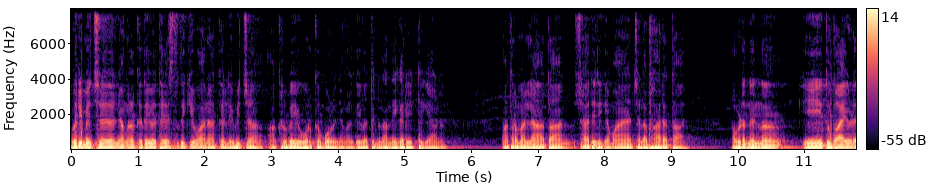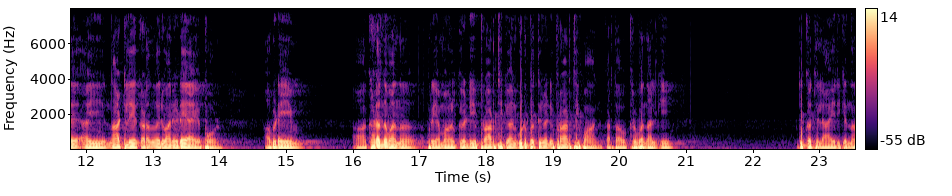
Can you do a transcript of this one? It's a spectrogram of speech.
ഒരുമിച്ച് ഞങ്ങൾക്ക് ദൈവത്തെ സ്തുതിക്കുവാനൊക്കെ ലഭിച്ച ആ കൃപയെ ഓർക്കുമ്പോൾ ഞങ്ങൾ ദൈവത്തിന് നന്ദി കരയറ്റുകയാണ്. മാത്രമല്ല താൻ ശാരീരികമായ ചില ഭാരത്താൽ അവിടെ നിന്ന് ഈ ദുബായിയുടെ ഈ നാട്ടിലേക്ക് കടന്നു വരുവാനിടയായപ്പോൾ അവിടെയും കടന്നു വന്ന് പ്രിയമകൾക്ക് വേണ്ടി പ്രാർത്ഥിക്കുവാൻ കുടുംബത്തിന് വേണ്ടി പ്രാർത്ഥിപ്പാൻ കർത്താവ് കൃപ നൽകി. ദുഃഖത്തിലായിരിക്കുന്ന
